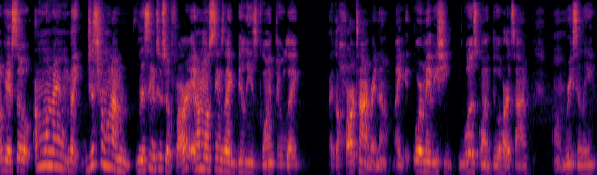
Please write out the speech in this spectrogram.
Okay, so I'm wondering, like, just from what I'm listening to so far, it almost seems like Billie's going through like, like a hard time right now, like, or maybe she was going through a hard time, um, recently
